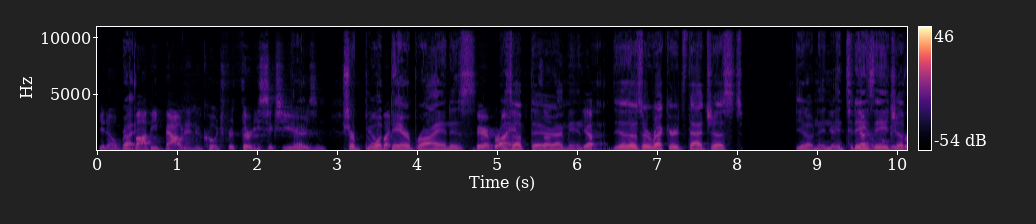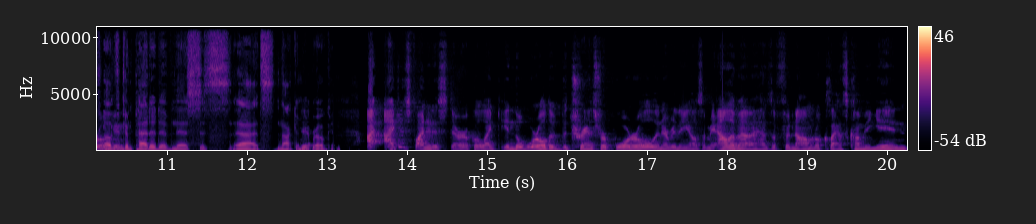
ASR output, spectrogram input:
you know, right. Bobby Bowden who coached for 36 years. Right. And sure you know, what Bear Bryant is, Bear Bryant is up there. Up. I mean, yep. yeah, those are records that just, you know, in, in today's age of, of competitiveness, it's, yeah, it's not going to yeah. be broken. I, I just find it hysterical. Like in the world of the transfer portal and everything else. I mean, Alabama has a phenomenal class coming in.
